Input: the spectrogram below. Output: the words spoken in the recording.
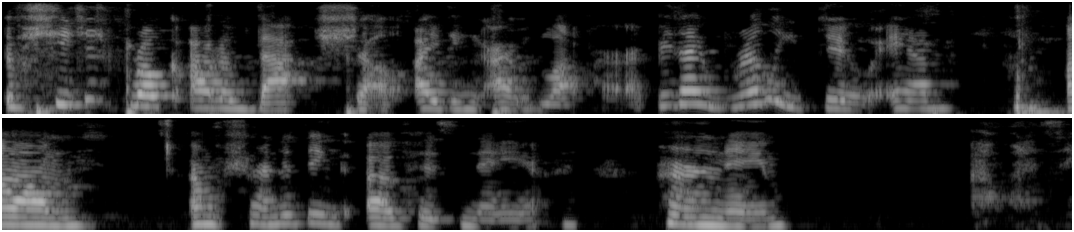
If she just broke out of that shell, I think I would love her because I really do. And um, I'm trying to think of his name, her name. I want to say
